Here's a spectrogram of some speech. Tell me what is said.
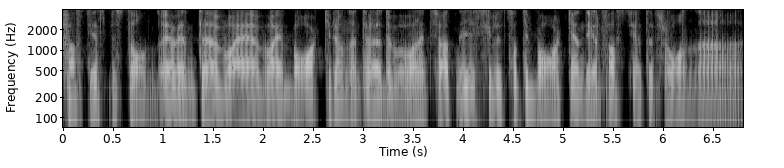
fastighetsbestånd. Jag vet inte, vad är, vad är bakgrunden till det? det? Var det inte så att ni skulle ta tillbaka en del fastigheter från uh,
